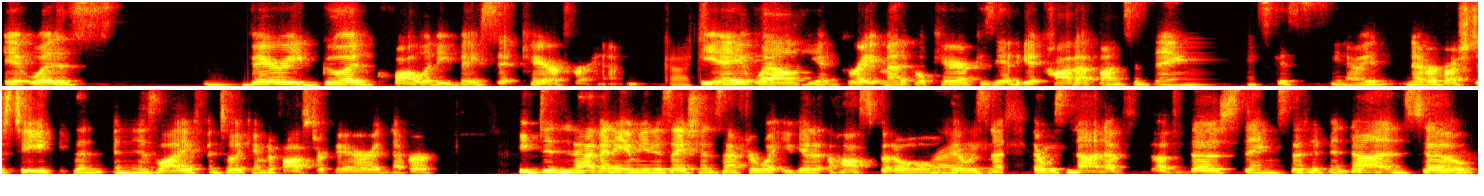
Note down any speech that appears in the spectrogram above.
It was very good quality basic care for him. Gotcha. He ate well. He had great medical care because he had to get caught up on some things because you know he had never brushed his teeth in, in his life until he came to foster care. Had never he didn't have any immunizations after what you get at the hospital. Right. There was no, there was none of of those things that had been done. So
